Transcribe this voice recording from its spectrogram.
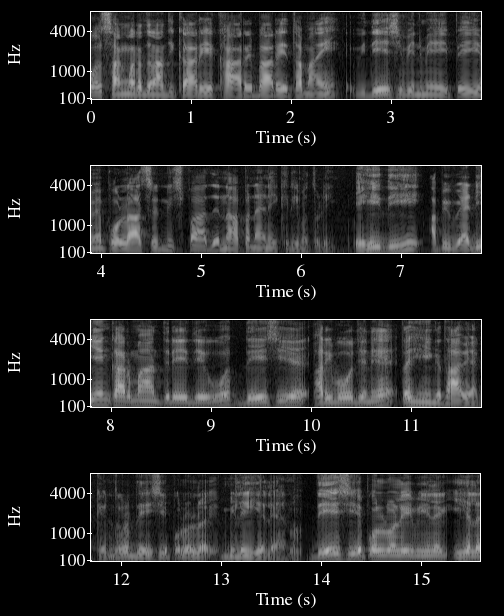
පොල් සංවර්ධන අධිකාරියේ කාර්යභාරය තමයි විදේශ විනිමය ඉපැයීම පොල් ආශ්‍රිත නිෂ්පාදන අපනයනය කිරීම තුළින්. එහිදී අපි වැඩියෙන් කර්මාන්තරයේ දෙව්වොත් දේශීය පරිභෝජනයට හිඟතාවයක් වෙනවා. එතකොට දේශීය පොල්වල මිල ඉහළ යනවා. දේශීය පොල්වල මිල ඉහළ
